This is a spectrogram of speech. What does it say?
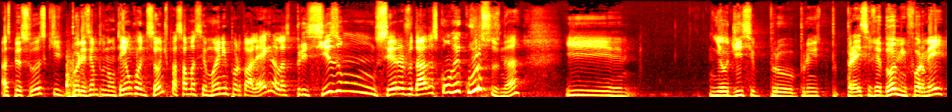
as pessoas que, por exemplo, não tenham condição de passar uma semana em Porto Alegre, elas precisam ser ajudadas com recursos, né? E, e eu disse para esse redome, informei, nu-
